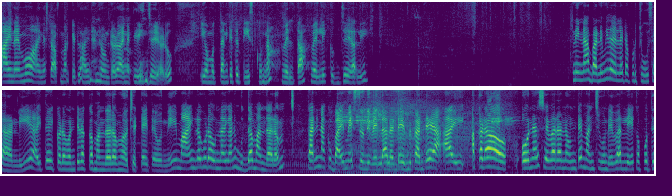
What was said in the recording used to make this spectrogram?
ఆయన ఏమో ఆయన స్టాఫ్ మార్కెట్లో ఆయననే ఉంటాడు. ఆయన క్లీన్ చేయడు. ఇక మొత్తానికైతే తీసుకున్నా. వెళ్తా. వెళ్ళి కుక్ చేయాలి. నిన్న బండి మీద వెళ్ళేటప్పుడు చూసా అండి. అయితే ఇక్కడ వంటి రక్క మందారం చెట్టు అయితే ఉంది. మా ఇంట్లో కూడా ఉన్నది కానీ ముద్ద మందారం. కానీ నాకు భయం వేస్తుంది వెళ్ళాలంటే. ఎందుకంటే అక్కడ ఓనర్స్ ఎవరైనా ఉంటే మంచిగా ఉండే ఎవరు లేకపోతే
